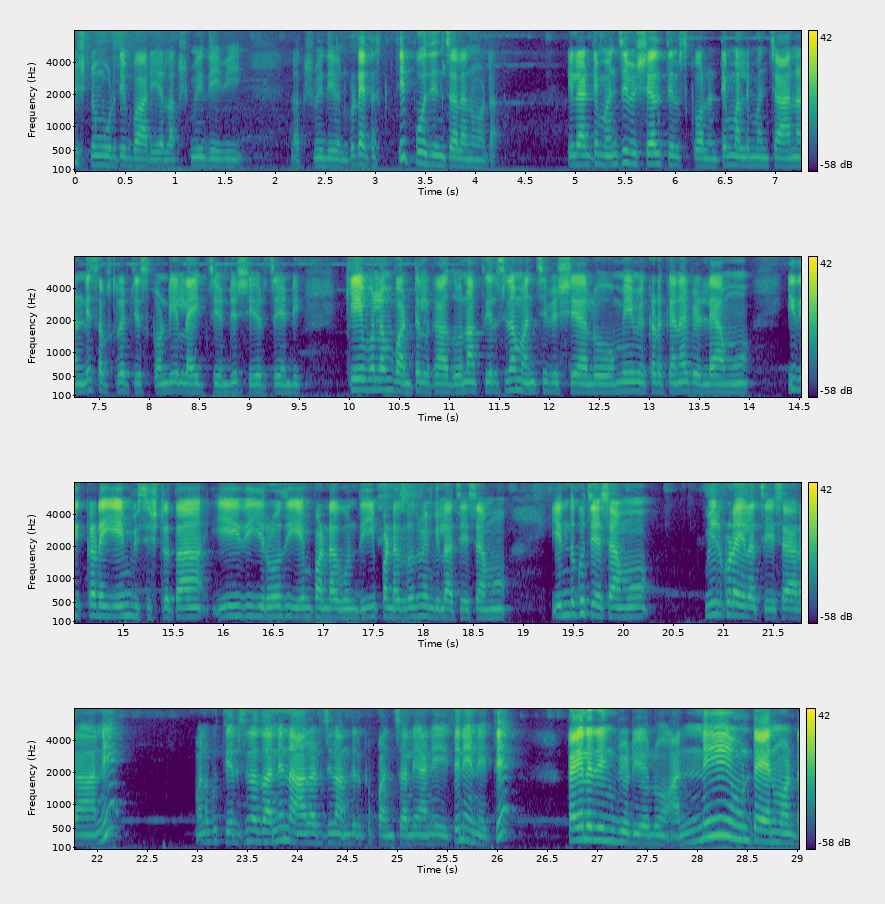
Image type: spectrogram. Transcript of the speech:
విష్ణుమూర్తి భార్య లక్ష్మీదేవి లక్ష్మీదేవిని కూడా ఎతకి పూజించాలన్నమాట. ఇలాంటి మంచి విషయాలు తెలుసుకోవాలంటే మళ్ళీ మన ఛానల్ని సబ్స్క్రైబ్ చేసుకోండి లైక్ చేయండి షేర్ చేయండి. కేవలం వంటలు కాదు నాకు తెలిసిన మంచి విషయాలు మేము ఎక్కడికైనా వెళ్ళాము ఇది ఇక్కడ ఏం విశిష్టత ఇది ఈరోజు ఏం పండగ ఉంది ఈ పండగ రోజు మేము ఇలా చేసాము ఎందుకు చేశాము? మీరు కూడా ఇలా చేశారా అని మనకు తెలిసిన దాన్ని నాలెడ్జ్ని అందరికీ పంచాలి అని అయితే నేనైతే టైలరింగ్ వీడియోలు అన్నీ ఉంటాయన్నమాట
